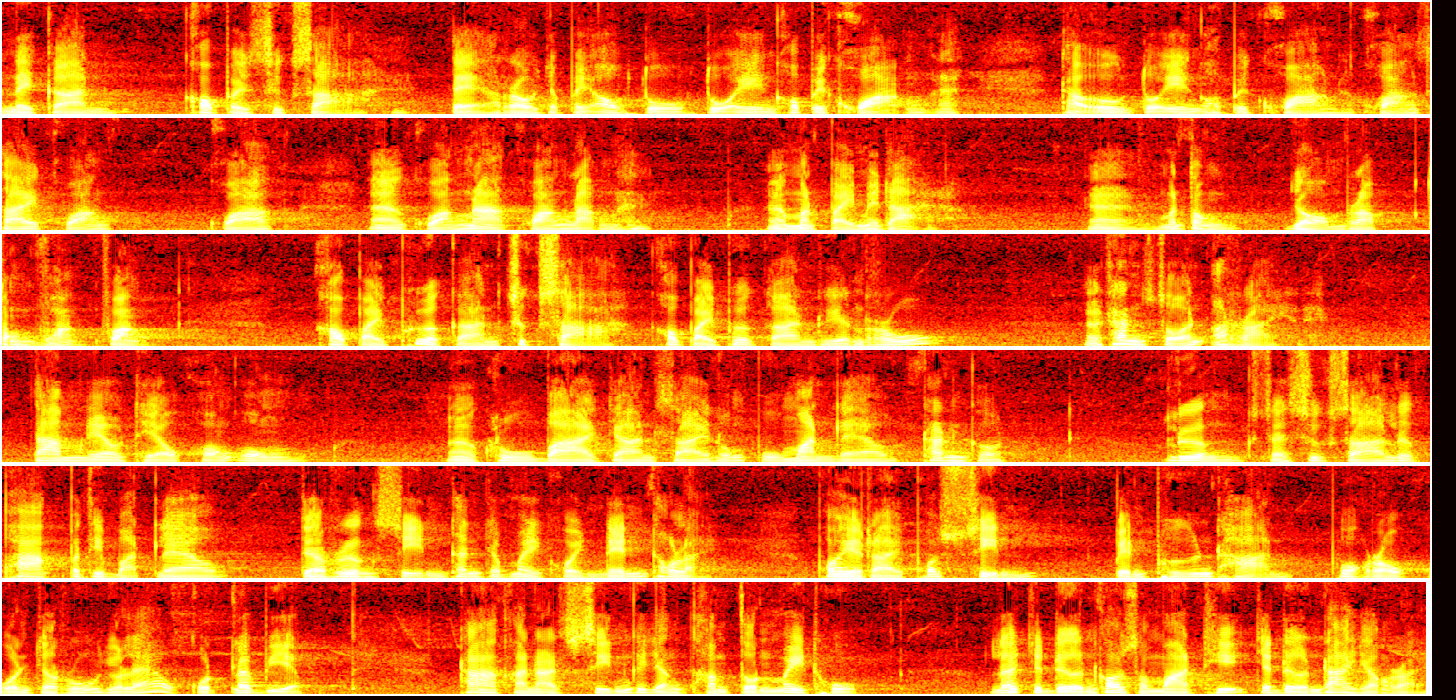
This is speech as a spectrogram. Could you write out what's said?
ในการเข้าไปศึกษา แต่เราจะไปเอาตัวตัวเองเข้าไปขวางนะถ้าเองตัวเองเอาไปขวางขวางซ้ายขวางขวาขวางหน้าขวางหลังนะมันไปไม่ได้ มันต้องยอมรับต้องฟังฟัง เข้าไปเพื่อการศึกษาเข้าไปเพื่อการเรียนรู้ท่านสอนอะไร ตามแนวแถวขององค์ครูบาอาจารย์สายหลวงปู่มั่นแล้ว ท่านก็เรื่องจะศึกษาเรื่องภาคปฏิบัติแล้ว แต่เรื่องศีลท่านจะไม่ค่อยเน้นเท่าไหร่ เพราะเหตุไรเพราะศีลเป็นพื้นฐาน พวกเราควรจะรู้อยู่แล้วกฎระเบียบ ถ้าขนาดศีลก็ยังทำตนไม่ถูก แล้วจะเดินเข้าสมาธิจะเดินได้อย่างไร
